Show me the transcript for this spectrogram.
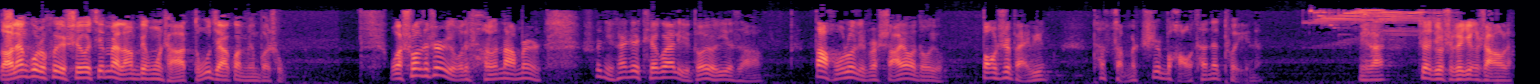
老梁故事会是由金麦郎冰红茶独家冠名播出。我说到这儿，有的朋友纳闷了，说：“你看这铁拐李多有意思啊！大葫芦里边啥药都有，包治百病，他怎么治不好他那腿呢？你看，这就是个硬伤了。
